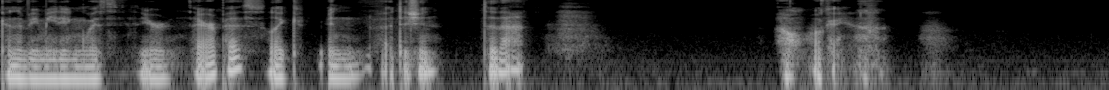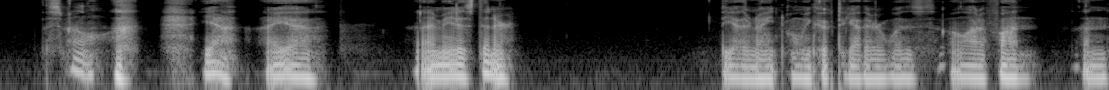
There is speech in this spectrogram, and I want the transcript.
gonna be meeting with your therapist, like in addition to that? Oh, okay. the smell. yeah, I uh I made us dinner. The other night when we cooked together was a lot of fun, and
